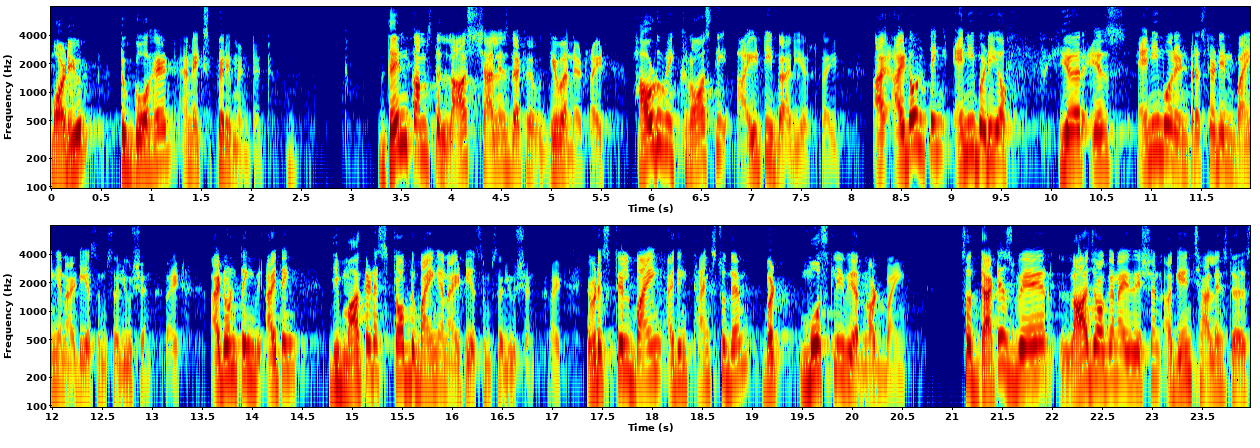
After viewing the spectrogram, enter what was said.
module to go ahead and experiment it. Then comes the last challenge that we've given it, right? How do we cross the IT barrier, right? I, I don't think anybody of here is any more interested in buying an ITSM solution, right? I don't think, I think the market has stopped buying an ITSM solution, right? If it is still buying, I think thanks to them, but mostly we are not buying. So that is where large organization again challenged us,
